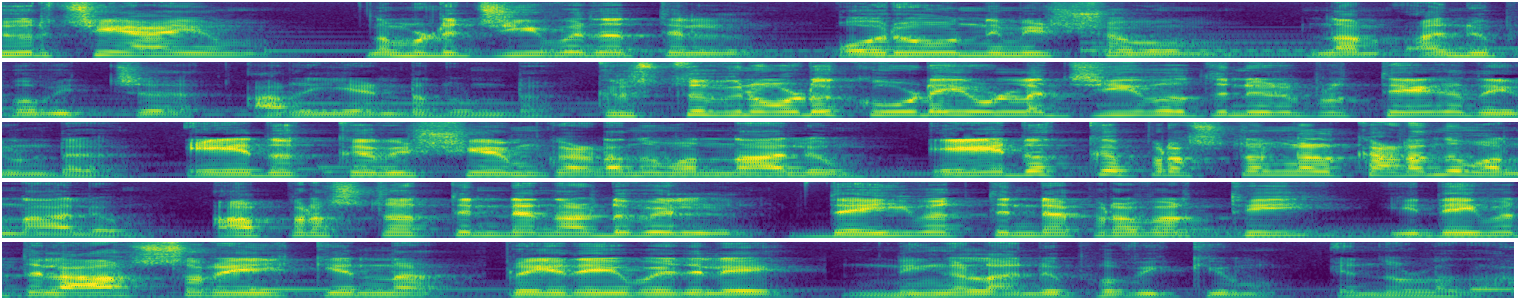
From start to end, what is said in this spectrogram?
തീർച്ചയായും നമ്മുടെ ജീവിതത്തിൽ ഓരോ നിമിഷവും നാം അനുഭവിച്ച് അറിയേണ്ടതുണ്ട്. ക്രിസ്തുവിനോട് കൂടെയുള്ള ജീവിതത്തിന് ഒരു പ്രത്യേകതയുണ്ട്. ഏതൊക്കെ വിഷയം കടന്നു വന്നാലും ഏതൊക്കെ പ്രശ്നങ്ങൾ കടന്നു വന്നാലും ആ പ്രശ്നത്തിന്റെ നടുവിൽ ദൈവത്തിന്റെ പ്രവൃത്തി ഈ ദൈവത്തിൽ ആശ്രയിക്കുന്ന പ്രിയദൈവത്തിലെ നിങ്ങൾ അനുഭവിക്കും എന്നുള്ളതാ.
